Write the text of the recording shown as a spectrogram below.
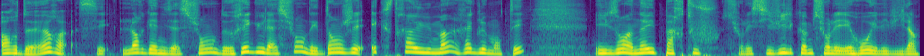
Orders, c'est l'organisation de régulation des dangers extra-humains réglementés. Ils ont un œil partout, sur les civils comme sur les héros et les vilains.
